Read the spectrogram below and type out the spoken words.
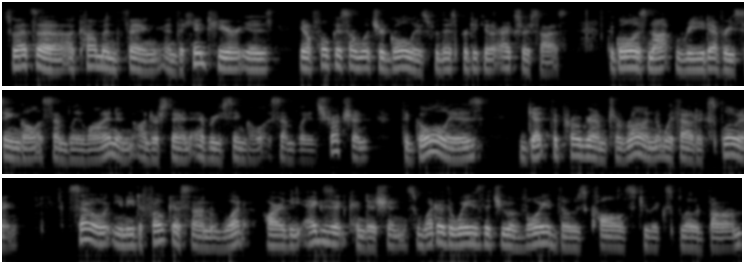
So that's a, a common thing and the hint here is you know focus on what your goal is for this particular exercise. The goal is not read every single assembly line and understand every single assembly instruction. The goal is get the program to run without exploding. So you need to focus on what are the exit conditions, what are the ways that you avoid those calls to explode bomb,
